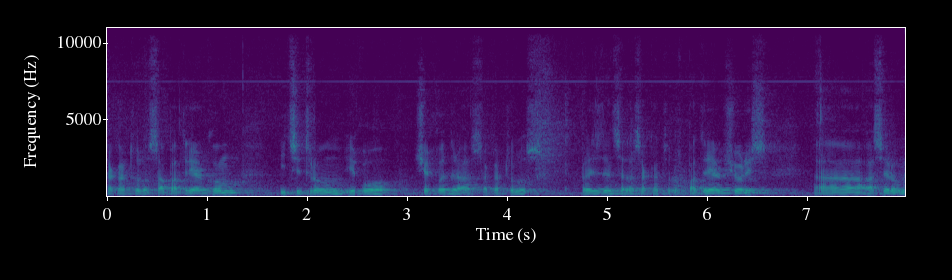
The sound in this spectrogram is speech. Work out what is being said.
საქართველოს საპატრიარქომ. იცით რომ იყო შეხვედრა საქართველოს პრეზიდენტსა და საქართველოს პატრიარქს შორის ასე რომ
